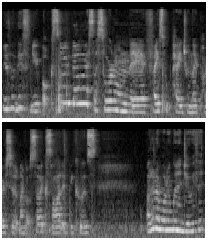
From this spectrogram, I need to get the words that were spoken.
Isn't this new box so nice? I saw it on their Facebook page when they posted it and I got so excited because I don't know what I'm going to do with it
